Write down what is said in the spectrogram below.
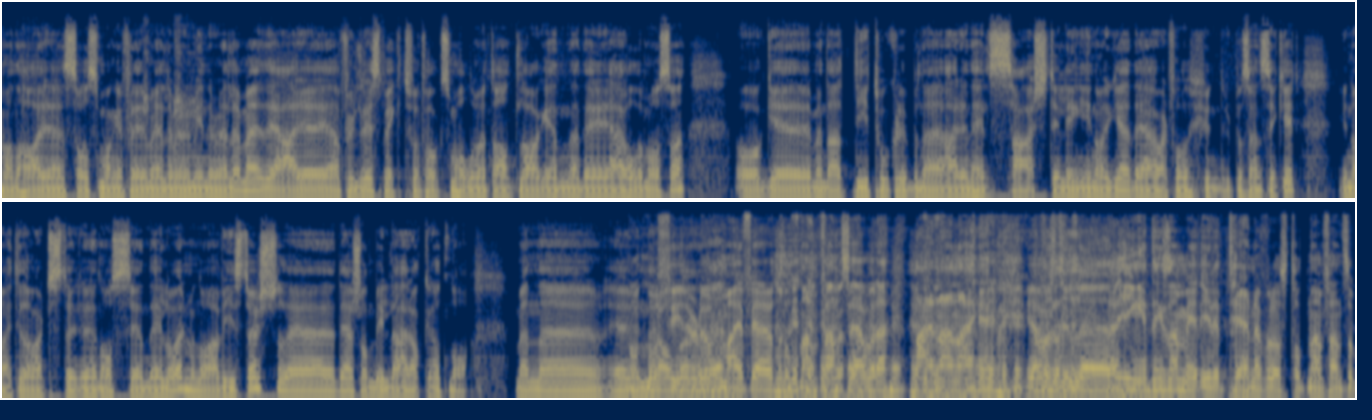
man har eh, så og så mange flere medlemmer eller mindre medlemmer. Er, jeg har full respekt for folk som holder med et annet lag enn det jeg holder med også. Og, eh, men at de to klubbene er en helt særstilling i Norge, det er i hvert fall 100% sikkert. United har vært større enn oss i en del år, men nå er vi størst. så Det, det er sånn bildet er akkurat nå. Men uh, Nå, nå fyrer du opp meg, for jeg er jo Tottenham-fan, så jeg bare Nei, nei, nei! Jeg bare, det er ingenting som er mer irriterende for oss Tottenham-fans å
